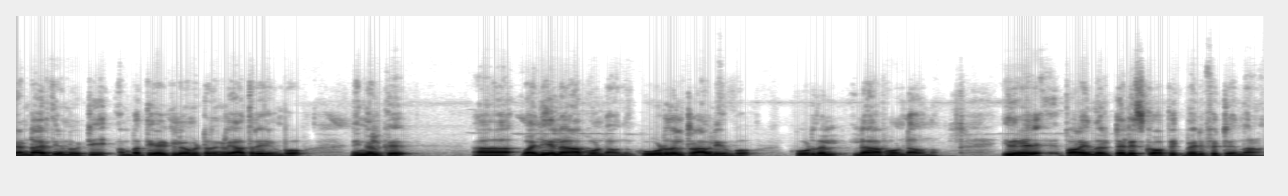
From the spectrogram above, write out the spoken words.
രണ്ടായിരത്തി എണ്ണൂറ്റി അമ്പത്തി ഏഴ് കിലോമീറ്റർ നിങ്ങൾ യാത്ര ചെയ്യുമ്പോൾ നിങ്ങൾക്ക് വലിയ ലാഭം ഉണ്ടാകുന്നു കൂടുതൽ ട്രാവൽ ചെയ്യുമ്പോൾ കൂടുതൽ ലാഭം ഉണ്ടാകുന്നു ഇതിനെ പറയുന്നത് ടെലിസ്കോപ്പിക് ബെനിഫിറ്റ് എന്നാണ്.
